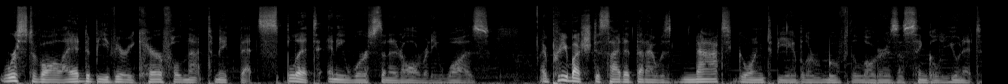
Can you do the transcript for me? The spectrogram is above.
Worst of all, I had to be very careful not to make that split any worse than it already was. I pretty much decided that I was not going to be able to remove the loader as a single unit.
